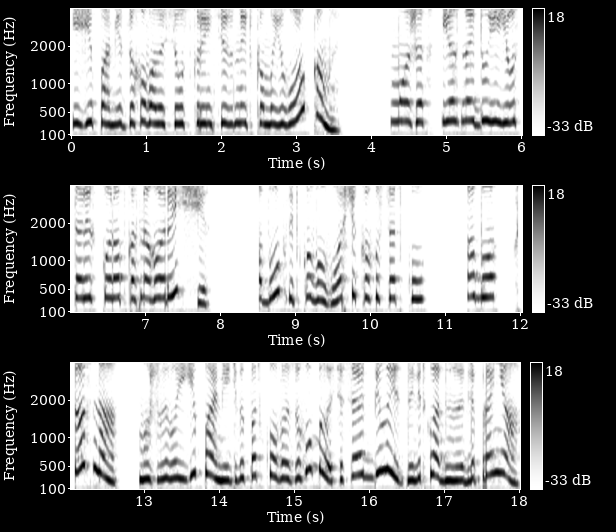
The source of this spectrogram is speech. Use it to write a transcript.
її пам'ять заховалася у скринці з нитками і голками? Може, я знайду її у старих коробках на горищі, або у квіткових горщиках у садку, або, хто зна, можливо, її пам'ять випадково загубилася серед білизни, відкладеної для прання.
